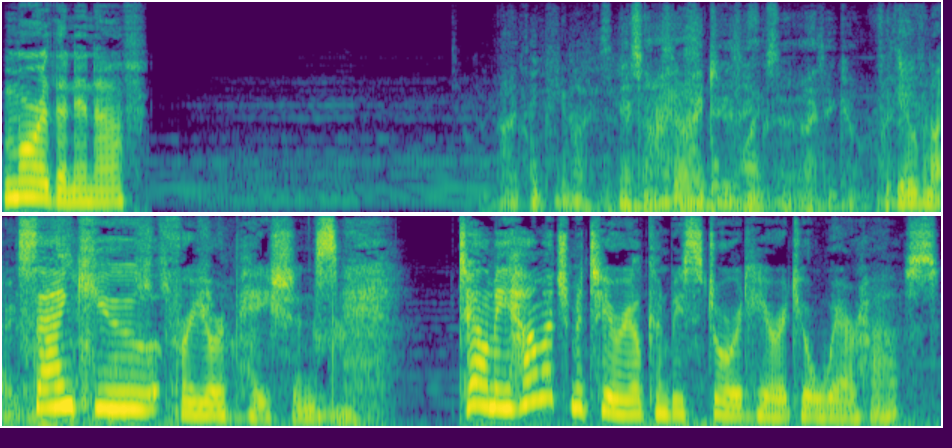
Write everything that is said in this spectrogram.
more than enough. Yes, I, I do think so. I think For the overnight. Thank you for your patience. Tell me, how much material can be stored here at your warehouse?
